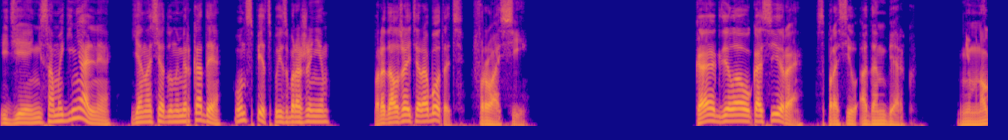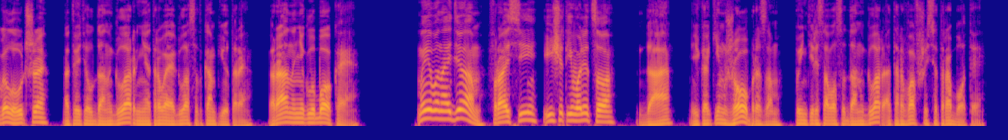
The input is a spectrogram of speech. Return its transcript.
Идея не самая гениальная. Я насяду на Меркаде, он спец по изображениям. Продолжайте работать, Фруасси. «Как дела у кассира?» — спросил Адамберг. «Немного лучше», — ответил Данглар, не отрывая глаз от компьютера. «Рана неглубокая». «Мы его найдем. Фруасси ищет его лицо. «Да, и каким же образом?» — поинтересовался Данглар, оторвавшись от работы.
